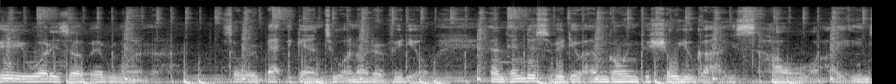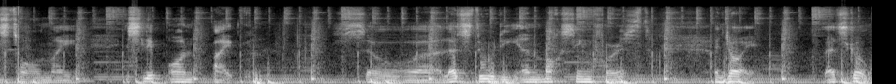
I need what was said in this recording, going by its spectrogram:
Hey what is up everyone? So we're back again to another video. And in this video I'm going to show you guys how I install my slip-on pipe. So uh, let's do the unboxing first. Enjoy. Let's go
